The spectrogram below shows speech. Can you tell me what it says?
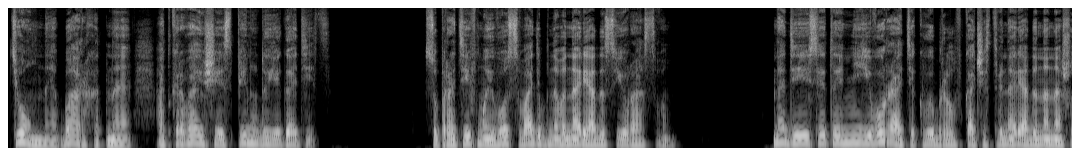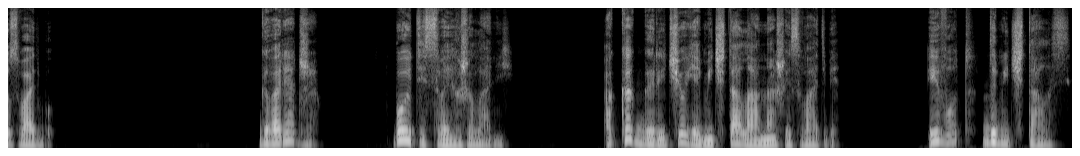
темная, бархатная, открывающая спину до ягодиц. Супротив моего свадебного наряда с Юрасовым. Надеюсь, это не его Ратик выбрал в качестве наряда на нашу свадьбу. Говорят же, бойтесь своих желаний. А как горячо я мечтала о нашей свадьбе. И вот домечталась.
